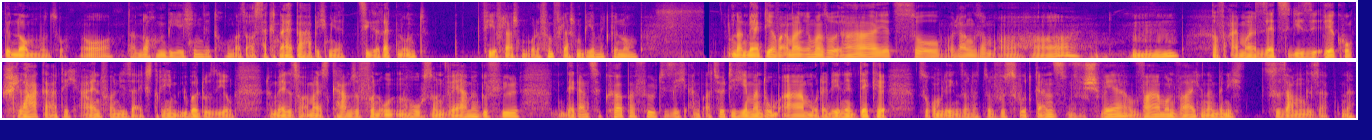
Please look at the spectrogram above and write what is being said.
genommen und so. Oh, dann noch ein Bierchen getrunken. Also aus der Kneipe habe ich mir Zigaretten und vier Flaschen oder fünf Flaschen Bier mitgenommen. Und dann merkte ich auf einmal irgendwann so, ja, jetzt so langsam, aha, mhm. Auf einmal setzte diese Wirkung schlagartig ein von dieser extremen Überdosierung. Du merkst auf einmal, es kam so von unten hoch so ein Wärmegefühl. Der ganze Körper fühlte sich an, als würde jemand umarmen oder dir eine Decke so rumlegen, sondern es wurde ganz schwer, warm und weich und dann bin ich zusammengesackt. Ne?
